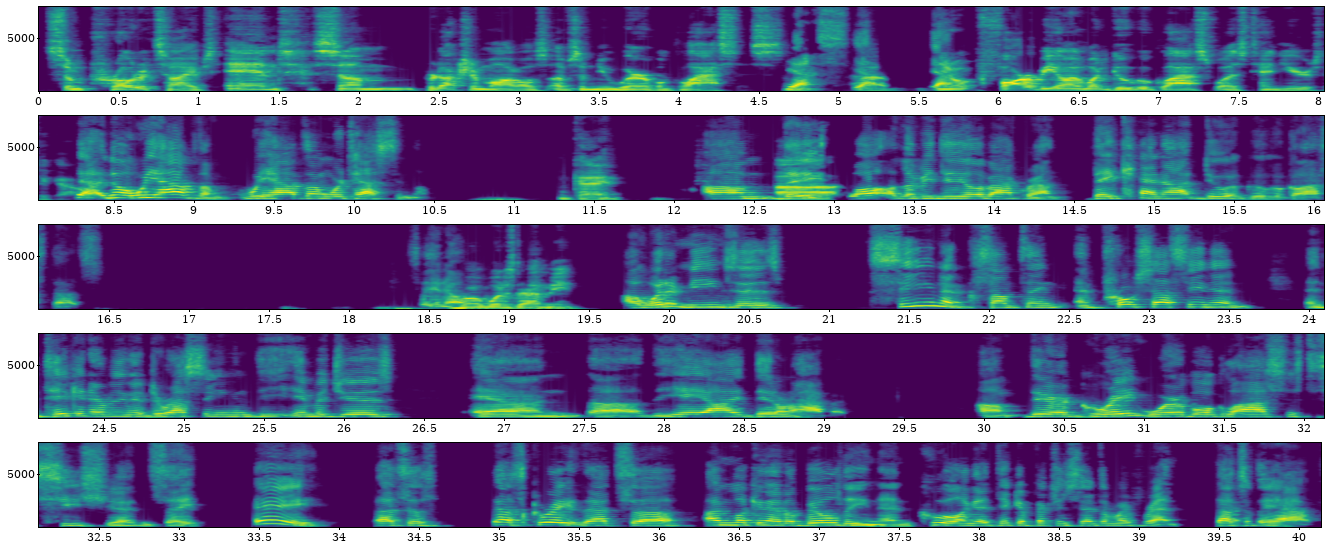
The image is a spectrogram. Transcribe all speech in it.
some prototypes and some production models of some new wearable glasses. Yes, yeah, uh, yeah, You know, far beyond what Google Glass was 10 years ago. Yeah, no, we have them. We have them. We're testing them. Okay. Um, they, uh, well, let me deal a background. They cannot do what Google Glass does. So, you know. Well, what does that mean? Uh, what it means is seeing a, something and processing it and, and taking everything, addressing the images and uh, the AI, they don't have it. Um, they are great wearable glasses to see shit and say, "Hey, that's a that's great. That's uh, I'm looking at a building and cool. I'm gonna take a picture and send it to my friend." That's what they have.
